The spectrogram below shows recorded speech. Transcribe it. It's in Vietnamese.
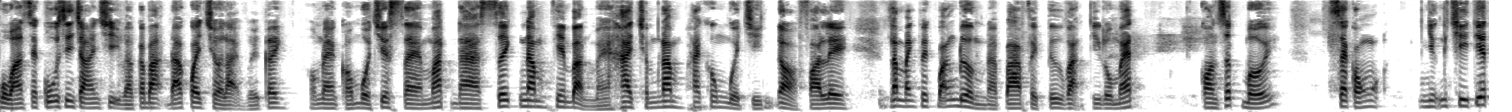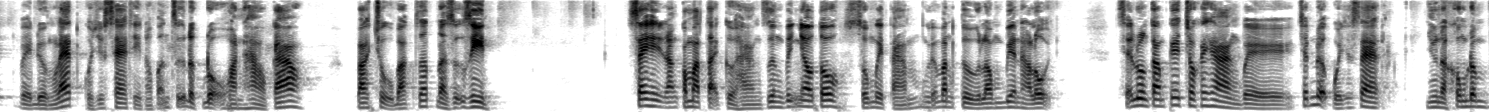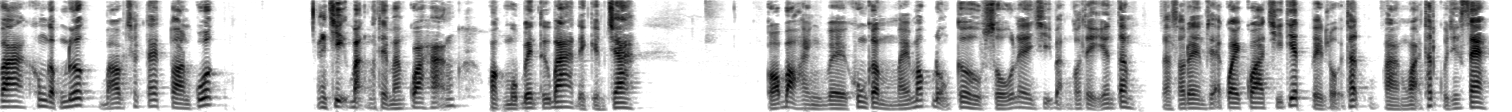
Mua bán xe cũ xin chào anh chị và các bạn đã quay trở lại với kênh. Hôm nay có một chiếc xe Mazda CX-5 phiên bản máy 2.5 2019 đỏ pha lê, lăn bánh với quãng đường là 3,4 vạn km. Còn rất mới, xe có những chi tiết về đường led của chiếc xe thì nó vẫn giữ được độ hoàn hảo cao. Bác chủ bác rất là giữ gìn. Xe hiện đang có mặt tại cửa hàng Dương Vĩnh Auto, số 18 Nguyễn Văn Cừ, Long Biên, Hà Nội. Sẽ luôn cam kết cho khách hàng về chất lượng của chiếc xe như là không đâm va, không ngập nước, báo check test toàn quốc. Anh chị bạn có thể mang qua hãng hoặc một bên thứ ba để kiểm tra. Có bảo hành về khung gầm máy móc động cơ hộp số nên anh chị bạn có thể yên tâm. Và sau đây em sẽ quay qua chi tiết về nội thất và ngoại thất của chiếc xe.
